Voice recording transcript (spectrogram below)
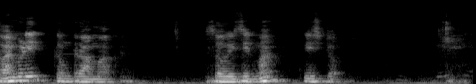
ಕಾಮಿಡಿ ಕಮ್ ಡ್ರಾಮಾ ಸೊ ಈ ಸಿನಿಮಾ ಇಷ್ಟು.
